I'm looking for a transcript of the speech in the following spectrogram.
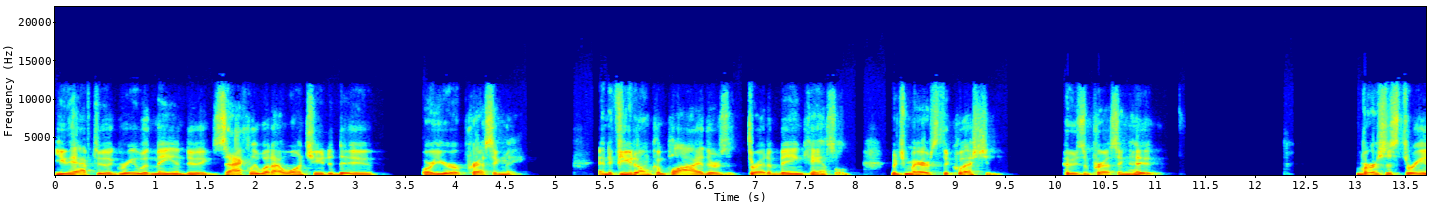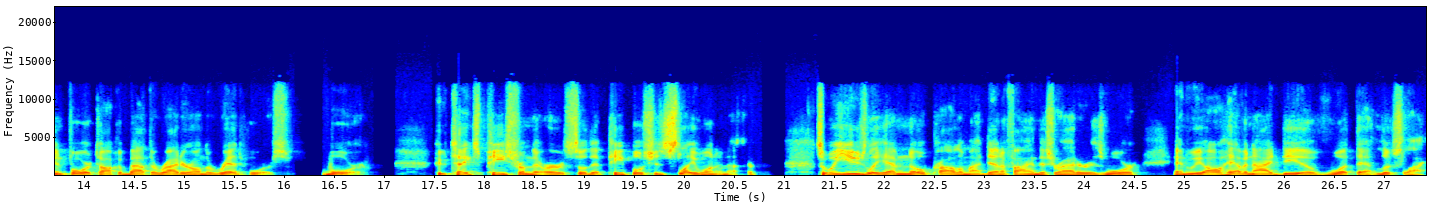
You have to agree with me and do exactly what I want you to do, or you're oppressing me. And if you don't comply, there's a threat of being canceled, which merits the question Who's oppressing who? Verses three and four talk about the rider on the red horse, war, who takes peace from the earth so that people should slay one another. So we usually have no problem identifying this rider as war, and we all have an idea of what that looks like.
